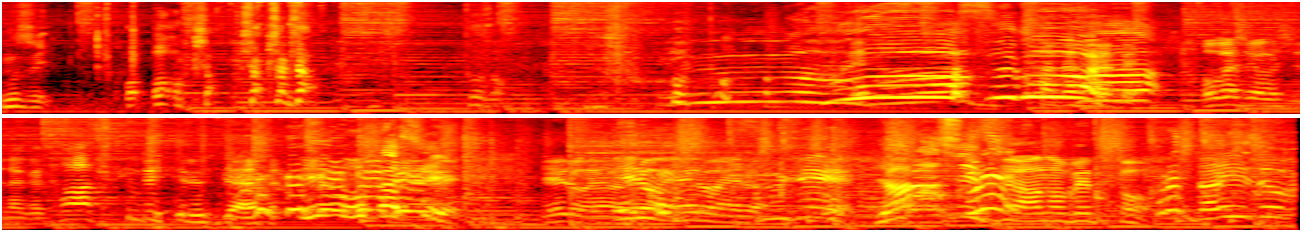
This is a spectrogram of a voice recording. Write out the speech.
むずい。ああ来た来た来た来た。どうぞ。うわすごい。おかしいおかしい。なんかカーテンレールみたいなえおかしい。エロエロエロエロ。すげえ。やらしいですよあのベッドこれ大丈夫？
